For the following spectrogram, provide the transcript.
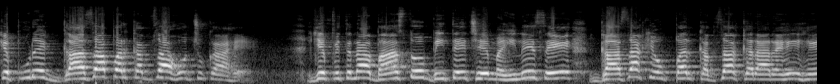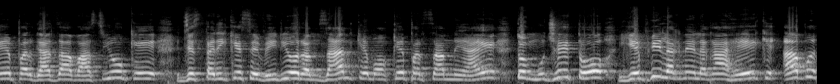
कि पूरे गाजा पर कब्जा हो चुका है। ये फितनाबाज तो बीते छह महीने से गाजा के ऊपर कब्जा करा रहे हैं, पर गाजा वासियों के जिस तरीके से वीडियो रमज़ान के मौके पर सामने आए तो मुझे तो ये भी लगने लगा है कि अब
